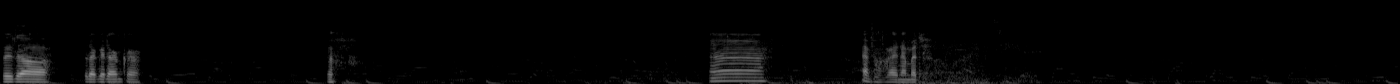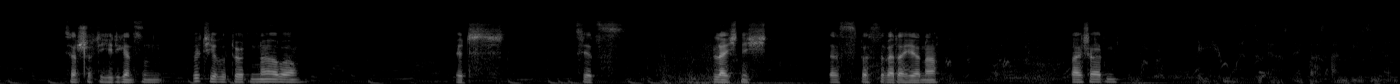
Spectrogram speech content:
Wilder, wilder Gedanke. Ach. Äh, einfach rein damit. Ist ja statt hier die ganzen Wildtiere töten, ne? Aber jetzt ist jetzt vielleicht nicht das beste Wetter hier, ne? Freischalten. Ich muss zuerst etwas anvisieren.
